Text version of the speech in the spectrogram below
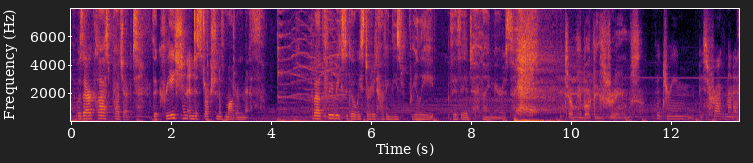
It was our class project the creation and destruction of modern myth. About three weeks ago, we started having these really vivid nightmares. Tell me about these dreams. The dream is fragmented.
